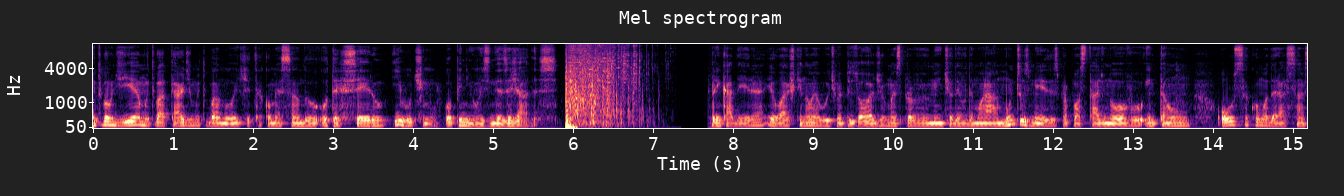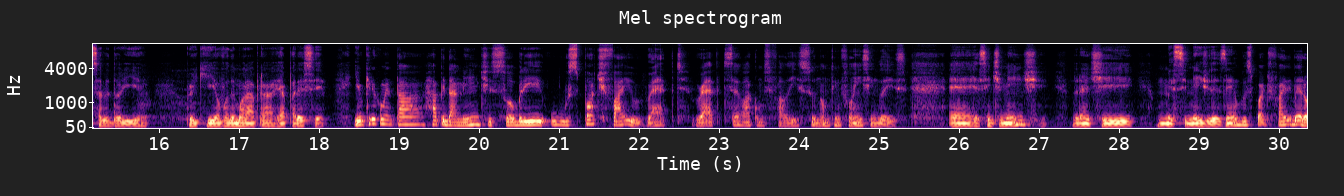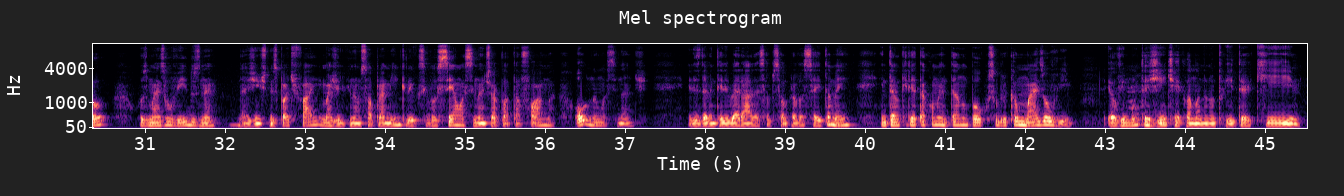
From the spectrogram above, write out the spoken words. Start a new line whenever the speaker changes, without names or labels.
Muito bom dia, muito boa tarde, muito boa noite. Tá começando o terceiro e último Opiniões Indesejadas. Brincadeira, eu acho que não é o último episódio, mas provavelmente eu devo demorar muitos meses para postar de novo, então ouça com moderação e sabedoria, porque eu vou demorar para reaparecer. E eu queria comentar rapidamente sobre o Spotify Wrapped, Wrapped, sei lá como se fala isso, não tem influência em inglês. É, recentemente, durante esse mês de dezembro, o Spotify liberou os mais ouvidos, né? Da gente no Spotify. Imagino que não só para mim, creio que se você é um assinante da plataforma ou não assinante, eles devem ter liberado essa opção para você também. Então eu queria estar tá comentando um pouco sobre o que eu mais ouvi. Eu vi muita gente reclamando no Twitter que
